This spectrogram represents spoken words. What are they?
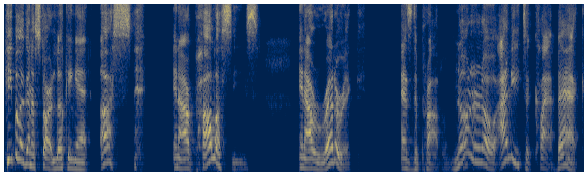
people are going to start looking at us and our policies, and our rhetoric as the problem. No, no, no. I need to clap back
